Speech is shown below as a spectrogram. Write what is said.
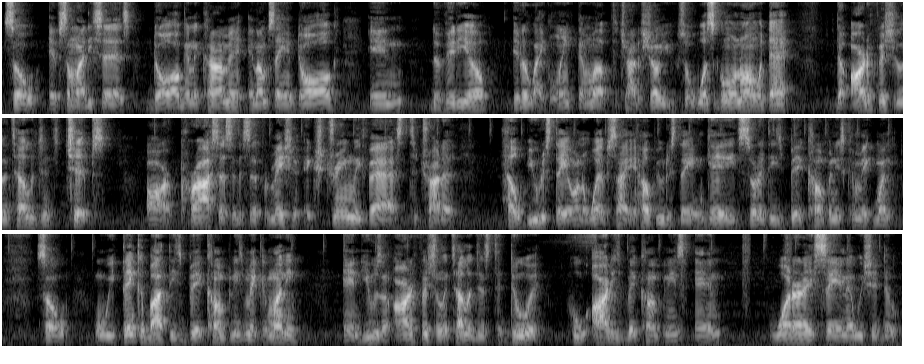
So if somebody says dog in the comment and I'm saying dog in the video, it'll like link them up to try to show you. So what's going on with that? The artificial intelligence chips are processing this information extremely fast to try to help you to stay on the website and help you to stay engaged so that these big companies can make money. So when we think about these big companies making money and using artificial intelligence to do it, who are these big companies and what are they saying that we should do?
